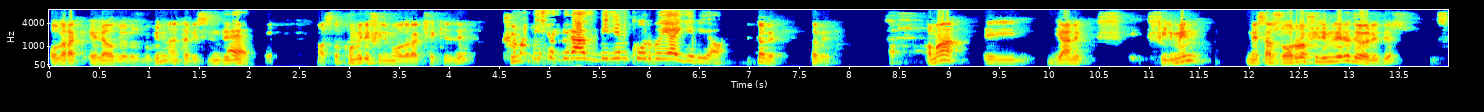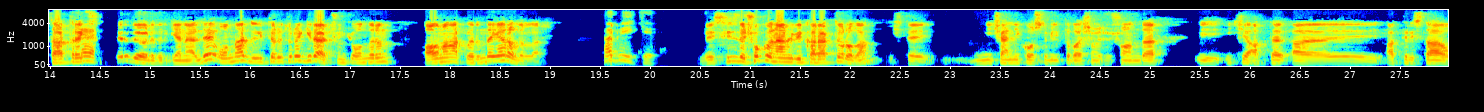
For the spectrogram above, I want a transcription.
olarak ele alıyoruz bugün. Yani tabii sizin dediğiniz Evet. gibi aslında komedi filmi olarak çekildi. Kült Ama işte biraz bilim kurguya giriyor. tabii tabii. Ama e, yani filmin mesela Zorro filmleri de öyledir. Star Trek Evet. filmleri de öyledir genelde. Onlar literatüre girer. Çünkü onların almanaklarında yer alırlar. Tabii ki. Ve siz de çok önemli bir karakter olan işte Niçen Nikos'la birlikte başlamış şu anda e, iki aktör, e, aktris daha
